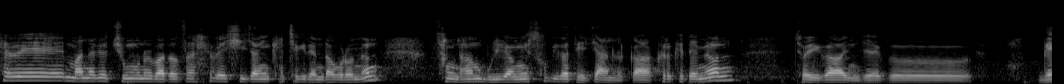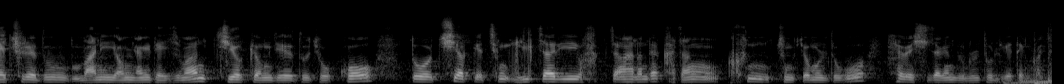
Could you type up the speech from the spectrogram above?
해외 만약에 주문을 받아서 해외 시장이 개척이 된다 그러면 상당한 물량이 소비가 되지 않을까. 그렇게 되면 저희가 이제 그 매출에도 많이 영향이 되지만 지역 경제에도 좋고 또 취약계층 일자리 확장하는 데 가장 큰 중점을 두고 해외 시장에 눈을 돌리게 된 거죠.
